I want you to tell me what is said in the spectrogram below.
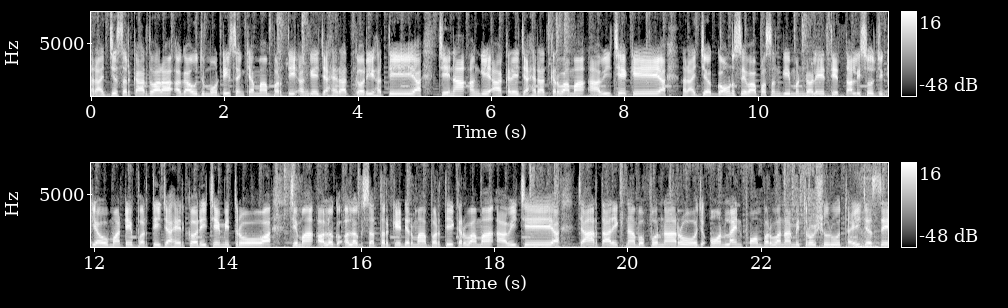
રાજ્ય સરકાર દ્વારા અગાઉ જ મોટી સંખ્યામાં ભરતી અંગે જાહેરાત કરી હતી. જેના અંગે આખરે જાહેરાત કરવામાં આવી છે કે, રાજ્ય ગૌણ સેવા પસંદગી મંડળે તેતાલીસો જગ્યાઓ માટે ભરતી જાહેર કરી છે, મિત્રો. જેમાં અલગ અલગ સત્તર કેડરમાં ભરતી કરવામાં આવી છે. ચાર તારીખના બપોરના રોજ ઓનલાઈન ફોર્મ ભરવાના મિત્રો શરૂ થઈ જશે.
